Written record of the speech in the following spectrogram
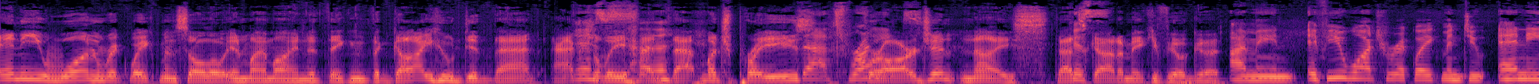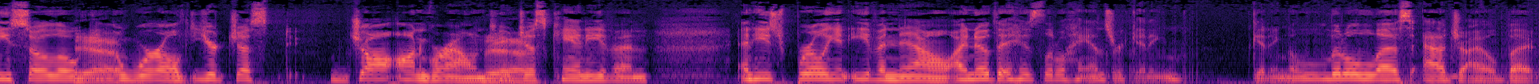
any one Rick Wakeman solo in my mind and thinking the guy who did that actually Yes, uh, had that much praise that's right. for. Argent. Nice. That's got to make you feel good. I mean, if you watch Rick Wakeman do any solo Yeah. in the world, you're just jaw on ground. Yeah. You just can't even. And he's brilliant even now. I know that his little hands are getting getting a little less agile, but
